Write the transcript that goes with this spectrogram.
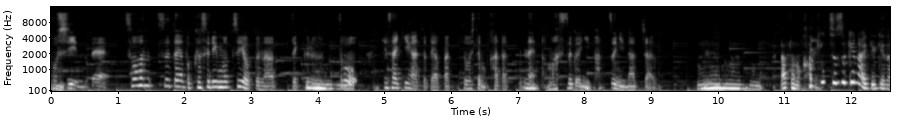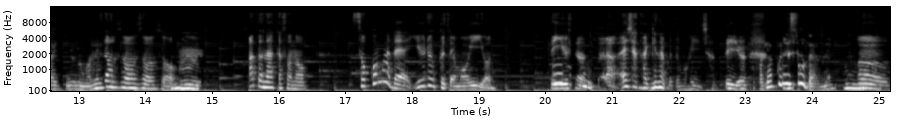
ほしいので、うん、そうするとやっぱ薬も強くなってくると、毛先がちょっとやっぱどうしても硬くね、まっすぐにパッツンになっちゃう。うん。あとの書き続けないといけないっていうのがね。そうそうそうそう。うん。あとなんかその、そこまで緩くてもいいよっていう人だったら、うん、え、じゃあ書けなくてもいいじゃんっていう。逆にそうだよね。うん。うん、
